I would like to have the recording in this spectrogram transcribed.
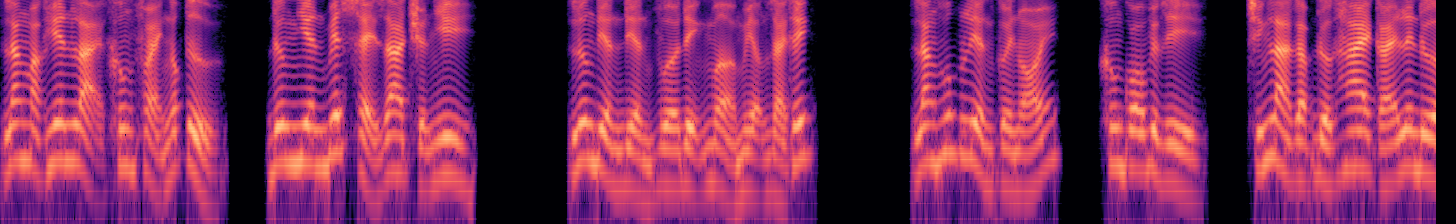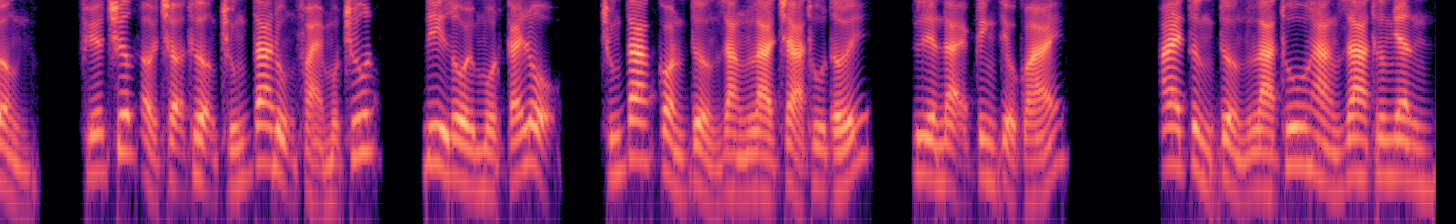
Lăng mặc hiên lại không phải ngốc tử, đương nhiên biết xảy ra chuyện nhi. Lương Điền Điền vừa định mở miệng giải thích. Lăng húc liền cười nói, không có việc gì, chính là gặp được hai cái lên đường, phía trước ở chợ thượng chúng ta đụng phải một chút, đi rồi một cái lộ, chúng ta còn tưởng rằng là trả thu tới, liền đại kinh tiểu quái. Ai từng tưởng là thu hàng ra thương nhân,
